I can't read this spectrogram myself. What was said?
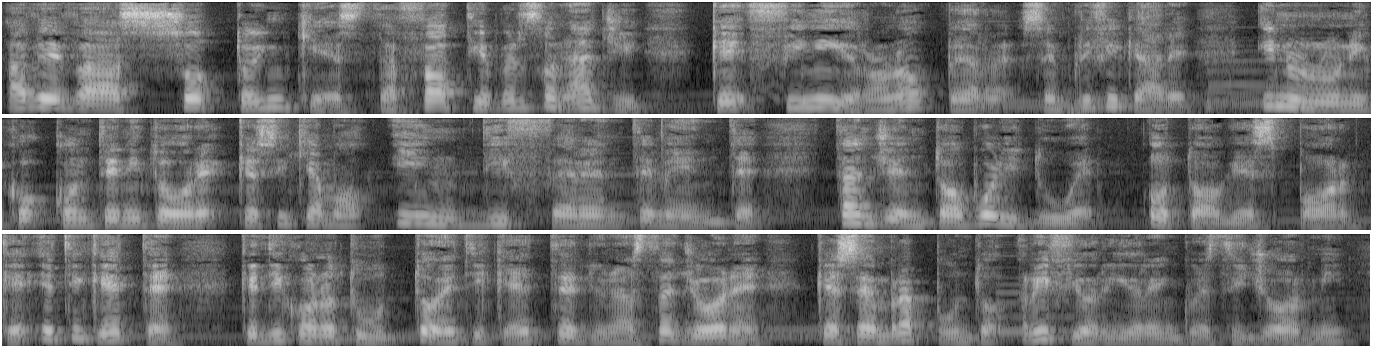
aveva sotto inchiesta fatti e personaggi che finirono, per semplificare, in un unico contenitore che si chiamò indifferentemente Tangentopoli 2 o toghe sporche, etichette che dicono tutto, etichette di una stagione che sembra appunto rifiorire in questi giorni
